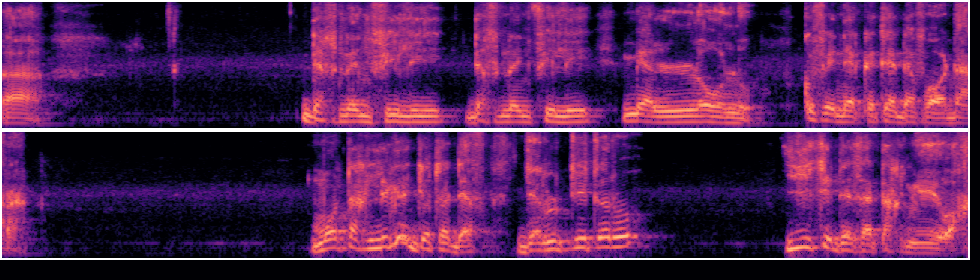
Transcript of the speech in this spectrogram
waaw def nañ fi lii def nañ fi lii mais loolu ku fi nekk te defoo dara moo tax li nga jot a def jarul tiitaroo yi ci des a tax ñuy wax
